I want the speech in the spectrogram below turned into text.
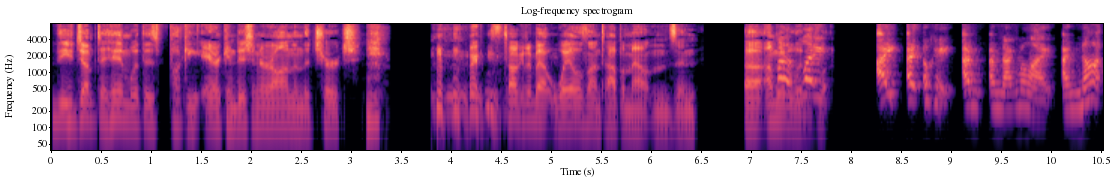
you jump to him with his fucking air conditioner on in the church, where he's talking about whales on top of mountains, and uh, I'm gonna let it like, I, I, okay, I'm, I'm not gonna lie. I'm not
